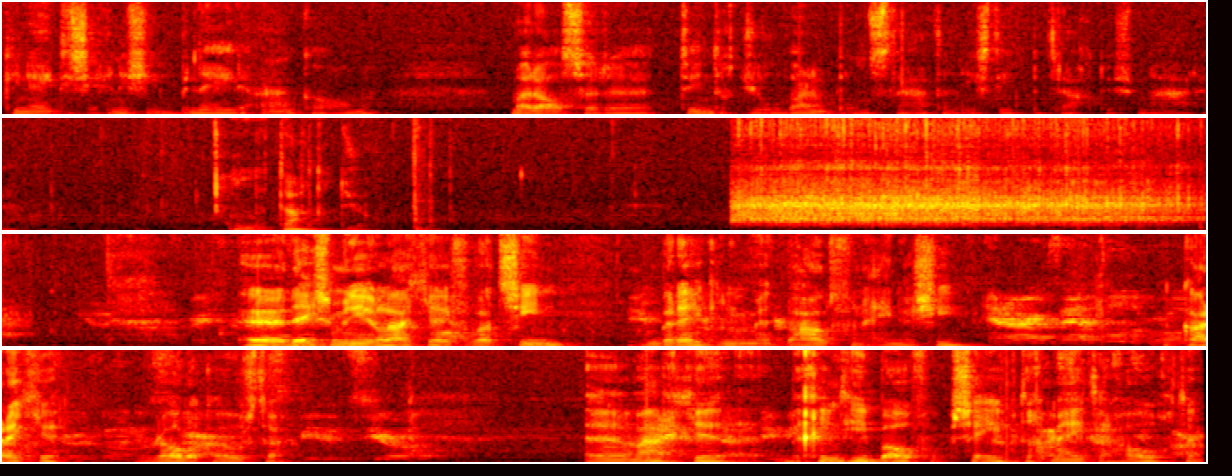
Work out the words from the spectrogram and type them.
kinetische energie beneden aankomen. Maar als er uh, 20 joule warmte ontstaat, dan is dit bedrag dus maar uh, 180 joule. Uh, deze manier laat je even wat zien. Een berekening met behoud van energie. Een karretje, een rollercoaster. Uh, wagentje begint hierboven op 70 meter hoogte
